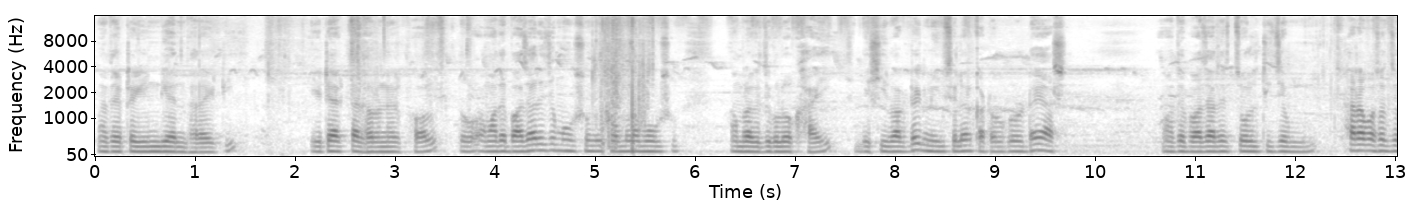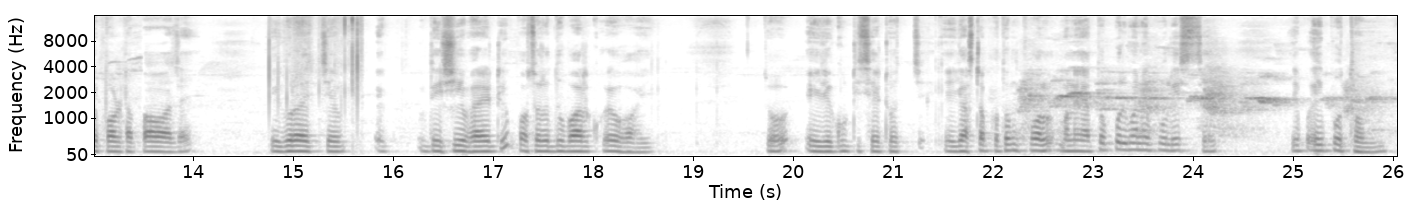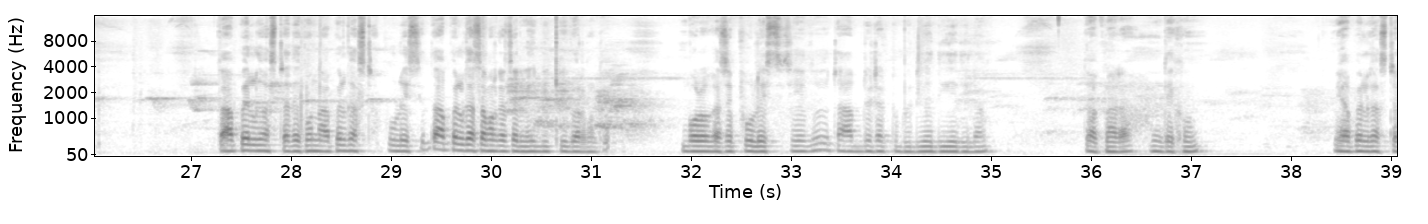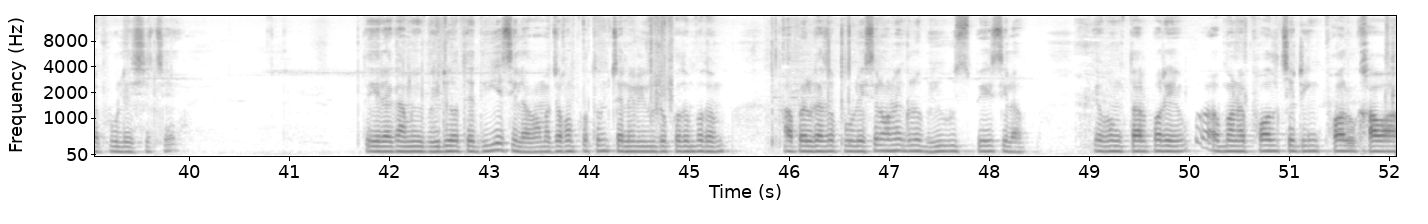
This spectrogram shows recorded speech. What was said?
আমাদের একটা ইন্ডিয়ান ভ্যারাইটি এটা একটা ধরনের ফল। তো আমাদের বাজারে যে মৌসুমি, কমলা মৌসুম যেগুলো খাই, বেশিরভাগটাই নিউ সেলার কাটলগুলোটাই আসে। আমাদের বাজারে চলতি যে সারা বছর যে ফলটা পাওয়া যায়, এগুলো হচ্ছে দেশীয় ভ্যারাইটি বছরে দুবার করেও হয়। তো এই যে গুটি সেট হচ্ছে, এই গাছটা প্রথম ফল মানে এত পরিমাণে ফুল এসছে এই প্রথম। তো আপেল গাছটা দেখুন, আপেল গাছটা ফুল এসছে, তো আপেল গাছ আমার কাছে নেই বিক্রি করার মতো। বড় গাছে ফুল এসছে যেহেতু এটা আপডেট একটু ভিডিও দিয়ে দিলাম। তো আপনারা দেখুন, এই আপেল গাছটা ফুল এসেছে। তো এর আগে আমি ভিডিওতে দিয়েছিলাম, আমার যখন প্রথম চ্যানেল ইউটিউব, প্রথম প্রথম আপেল গাছে ফুল এসেছিল, অনেকগুলো ভিউজ পেয়েছিলাম। এবং তারপরে মানে ফল সেটিং ফল খাওয়া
